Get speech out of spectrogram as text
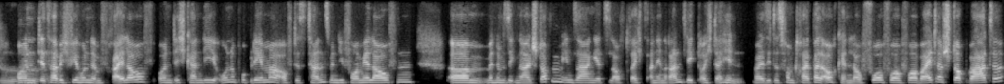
Mhm. Und jetzt habe ich vier Hunde im Freilauf und ich kann die ohne Probleme auf Distanz, wenn die vor mir laufen, ähm, mit einem Signal stoppen, ihnen sagen, jetzt lauft rechts an den Rand, legt euch dahin, weil sie das vom Treibball auch kennen. Lauf vor, vor, vor, weiter, stopp, warte,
